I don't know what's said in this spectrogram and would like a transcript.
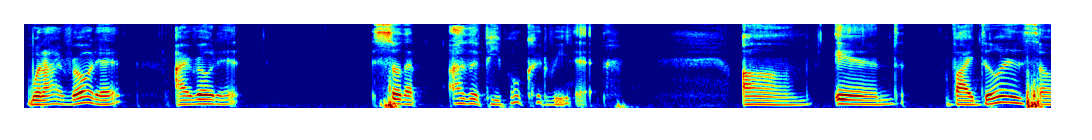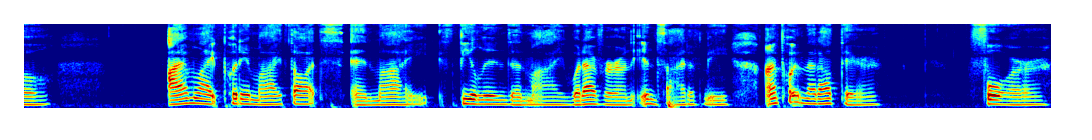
when I wrote it, I wrote it so that other people could read it. Um, and by doing so, I'm like putting my thoughts and my feelings and my whatever on the inside of me. I'm putting that out there for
